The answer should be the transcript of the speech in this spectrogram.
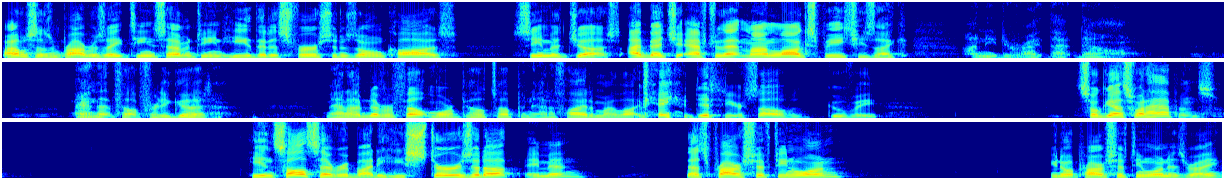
Bible says in Proverbs 18, 17, he that is first in his own cause seemeth just. I bet you after that monologue speech, he's like, I need to write that down. Man, that felt pretty good. Man, I've never felt more built up and edified in my life. Yeah, you did it yourself, goofy. So, guess what happens? He insults everybody, he stirs it up. Amen? That's Proverbs 15.1. You know what Proverbs 15.1 is, right?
